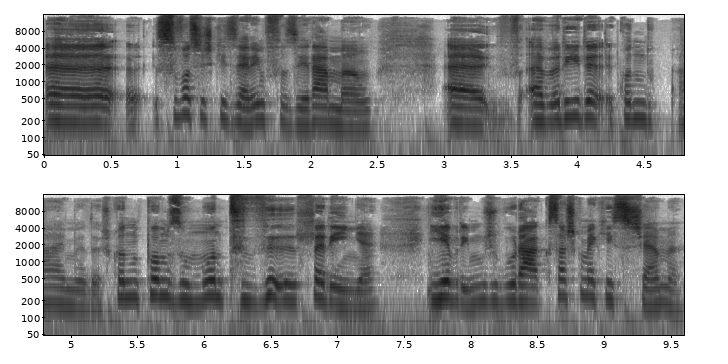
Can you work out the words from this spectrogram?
Ah, se vocês quiserem fazer à mão, ah, abrir quando ai meu Deus, quando pomos um monte de farinha e abrimos buraco, sabes como é que isso se chama?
